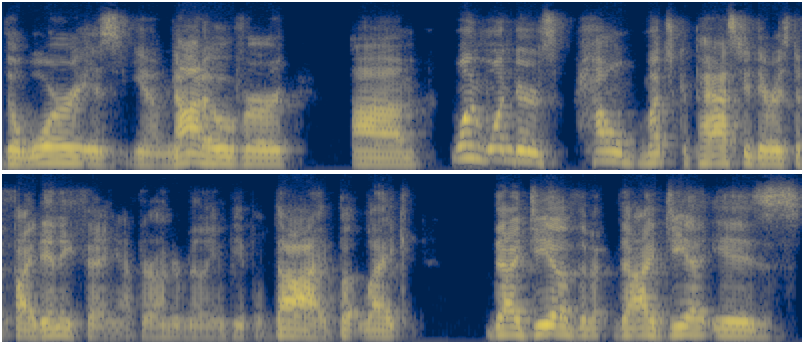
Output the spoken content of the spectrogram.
the war is you know not over um, one wonders how much capacity there is to fight anything after 100 million people die. But like the idea of the the idea is,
